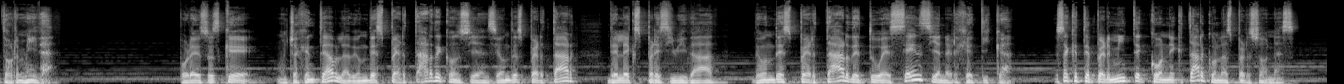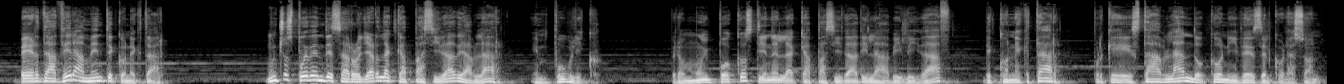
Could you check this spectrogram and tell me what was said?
dormida. Por eso es que mucha gente habla de un despertar de conciencia, un despertar de la expresividad, de un despertar de tu esencia energética, esa que te permite conectar con las personas, verdaderamente conectar. Muchos pueden desarrollar la capacidad de hablar en público, pero muy pocos tienen la capacidad y la habilidad de conectar porque está hablando con y desde el corazón.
